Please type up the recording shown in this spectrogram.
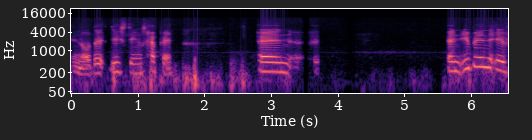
you know, that these things happen. And and even if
